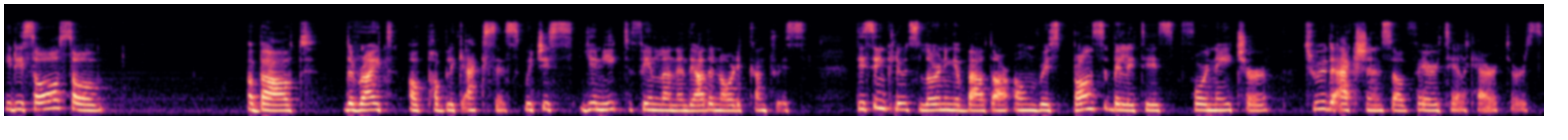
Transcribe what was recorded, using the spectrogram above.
It is also about the right of public access, which is unique to Finland and the other Nordic countries. This includes learning about our own responsibilities for nature through the actions of fairy tale characters.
